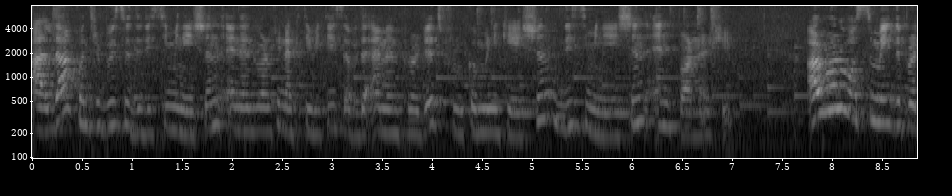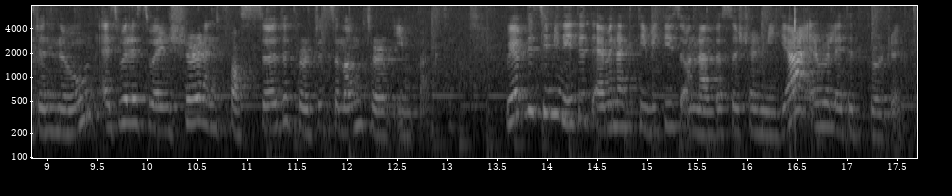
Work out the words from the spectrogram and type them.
ALDA contributes to the dissemination and networking activities of the MN project through communication, dissemination and partnership. Our role was to make the project known as well as to ensure and foster the project's long-term impact. We have disseminated MN activities on ALDA social media and related projects.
